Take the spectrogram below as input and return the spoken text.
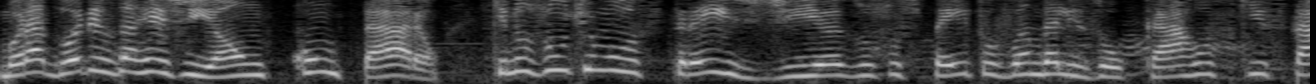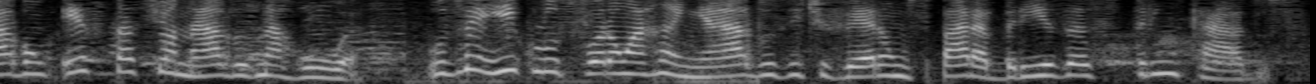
Moradores da região contaram que nos últimos três dias o suspeito vandalizou carros que estavam estacionados na rua. Os veículos foram arranhados e tiveram os para-brisas trincados.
